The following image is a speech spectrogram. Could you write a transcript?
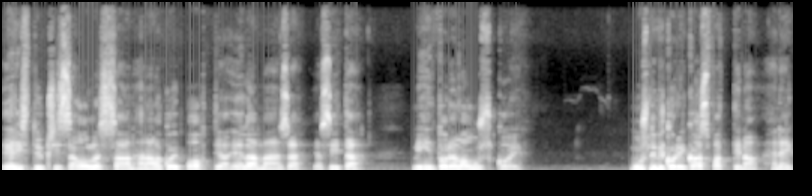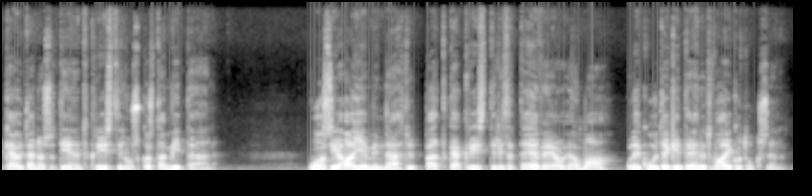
Eristyksissä ollessaan hän alkoi pohtia elämäänsä ja sitä, mihin todella uskoi. Muslimikodin kasvattina hän ei käytännössä tiennyt kristinuskosta mitään. Vuosia aiemmin nähty pätkä kristillistä TV-ohjelmaa oli kuitenkin tehnyt vaikutuksen –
